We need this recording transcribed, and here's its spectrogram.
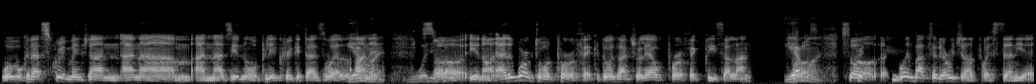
where we could have scrimmage and and um and as you know play cricket as well Yeah, on man. it. What- So you know, and it worked out perfect. It was actually a perfect piece of land. Yeah, man. So going back to the original question, yeah,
